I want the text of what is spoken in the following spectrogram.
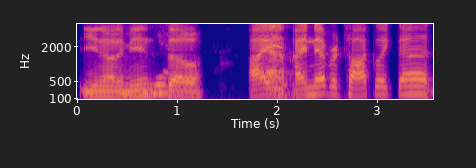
You know what I mean? Yeah. So I yeah. I never talk like that,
